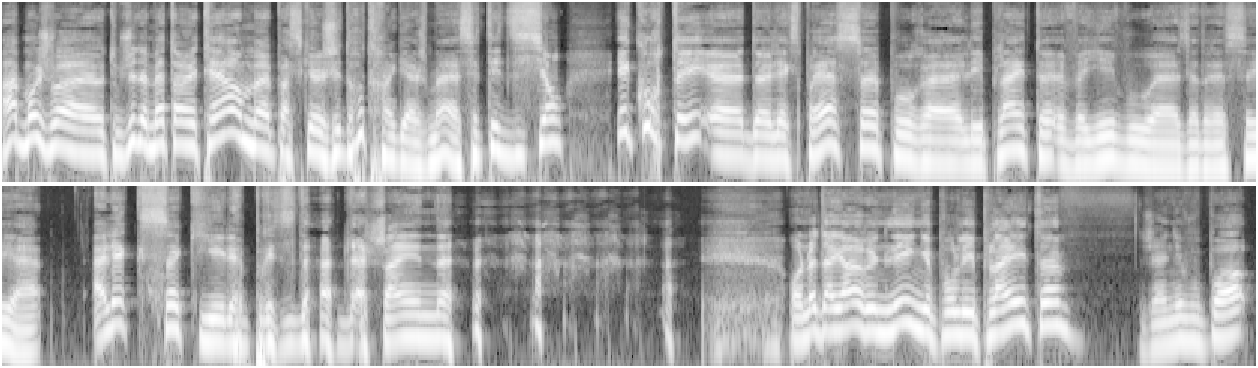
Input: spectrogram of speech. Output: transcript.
Ah, moi, je vais être obligé de mettre un terme parce que j'ai d'autres engagements à cette édition écourtée euh, de l'Express. Pour euh, les plaintes, veuillez vous euh, adresser à Alex, qui est le président de la chaîne. On a d'ailleurs une ligne pour les plaintes. Gênez-vous pas.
